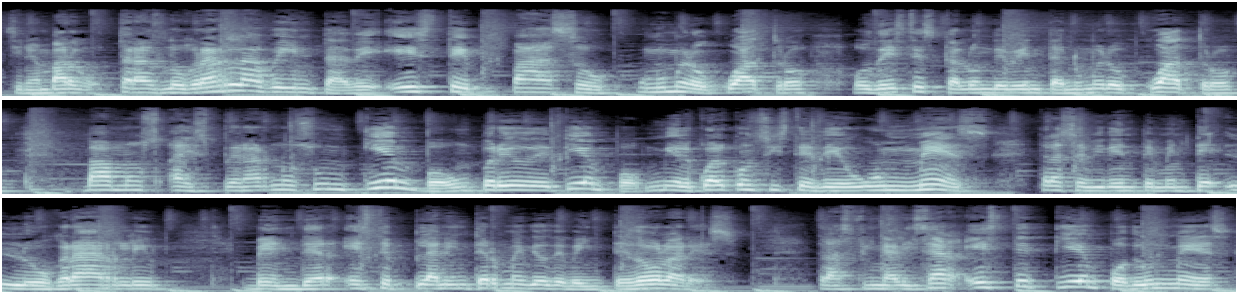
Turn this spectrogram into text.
Sin embargo, tras lograr la venta de este paso número 4 o de este escalón de venta número 4, vamos a esperarnos un tiempo, un periodo de tiempo, el cual consiste de un mes, tras evidentemente lograrle vender este plan intermedio de 20 dólares. Tras finalizar este tiempo de un mes,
